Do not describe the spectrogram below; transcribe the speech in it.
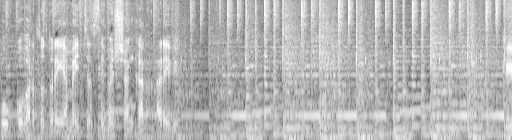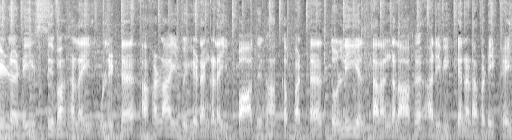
போக்குவரத்துத்துறை அமைச்சர் சிவசங்கர் அறிவிப்பு. கீழடி சிவகலை உள்ளிட்ட அகழாய்வு இடங்களை பாதுகாக்கப்பட்ட தொல்லியல் தலங்களாக அறிவிக்க நடவடிக்கை.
